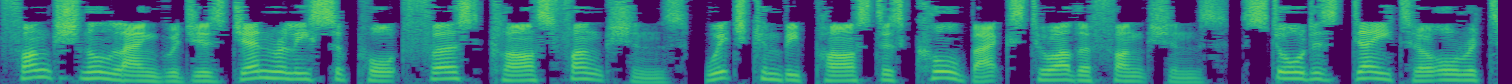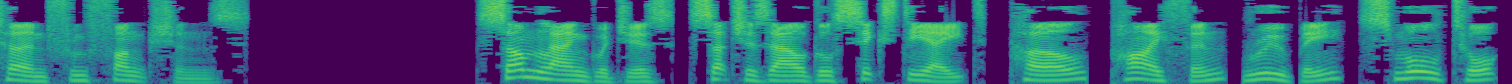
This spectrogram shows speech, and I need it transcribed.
Functional languages generally support first-class functions, which can be passed as callbacks to other functions, stored as data or returned from functions. Some languages, such as ALGOL 68, Perl, Python, Ruby, Smalltalk,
